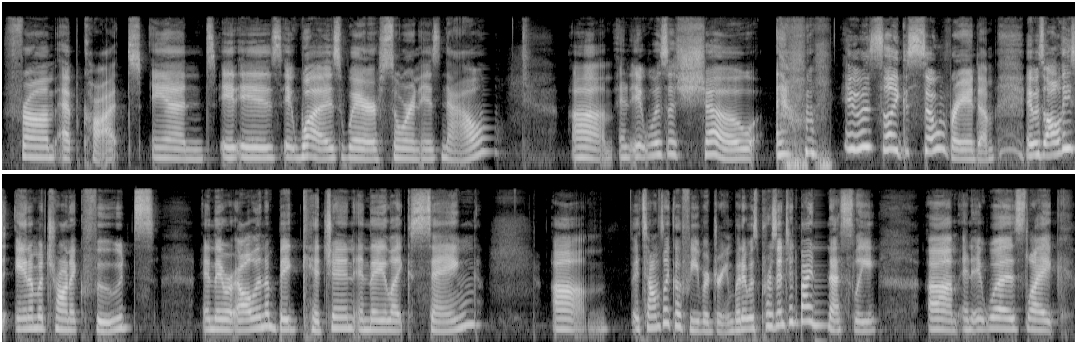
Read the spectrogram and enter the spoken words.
from Epcot and it is it was where Soarin' is now. Um, and it was a show. it was like so random. It was all these animatronic foods, and they were all in a big kitchen, and they like sang. Um, it sounds like a fever dream, but it was presented by Nestle, um, and it was like,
